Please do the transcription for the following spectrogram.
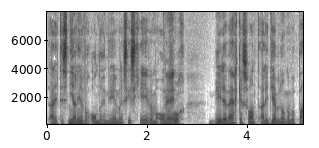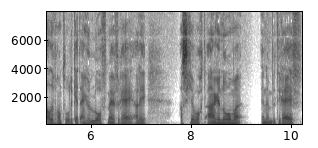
allee, het is niet alleen voor ondernemers geschreven, maar ook voor medewerkers, want allee, die hebben ook een bepaalde verantwoordelijkheid. En geloof mij vrij, allee, als je wordt aangenomen in een bedrijf,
